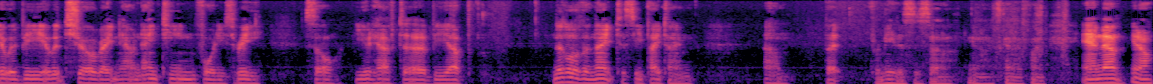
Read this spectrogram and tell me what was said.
it would be it would show right now 1943 so you'd have to be up middle of the night to see pie time. Um, but for me this is uh, you know it's kind of fun. And um, you know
